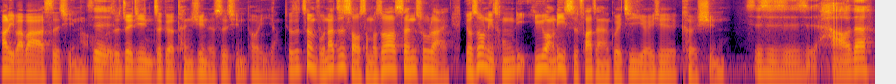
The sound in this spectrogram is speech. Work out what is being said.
阿里巴巴的事情哈，或者是最近这个腾讯的事情都一样，就是政府那只手什么时候要伸出来，有时候你从历以往历史发展的轨迹有一些可循。是是是是，好的。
